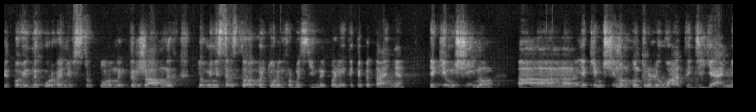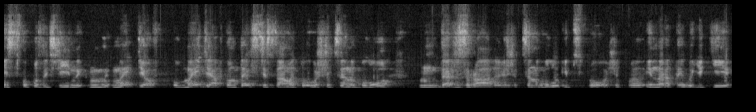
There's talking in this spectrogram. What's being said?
відповідних органів структурних державних, до Міністерства культури інформаційної політики питання, яким чином, яким чином контролювати діяльність опозиційних медіа в медіа в контексті саме того, щоб це не було держзрадою, щоб це не було ІПСТО, щоб е, і наративи, які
